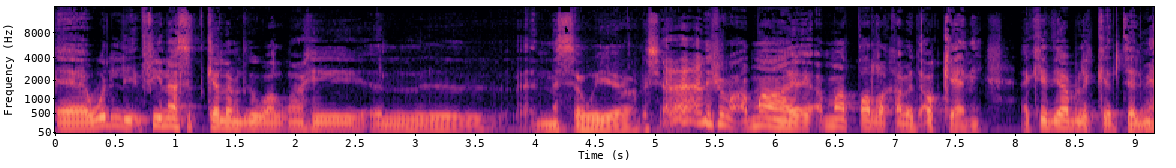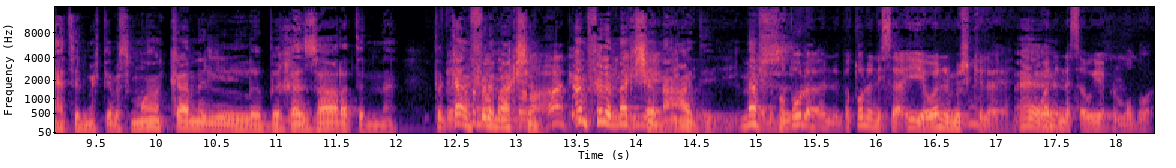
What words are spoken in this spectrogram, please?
أه واللي في ناس تتكلم تقول والله النسوية ولا شيء. يعني شوف ما ما تطرق ابدا okay يعني أكيد جاب لك تلميحة تلميحتين بس ما كان بغزارة انه كان فيلم أكشن. كان فيلم أكشن عادي. يعني نفس يعني بطوله بطولة نسائية. وين المشكلة يعني؟ هي. وين النسوية في الموضوع؟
